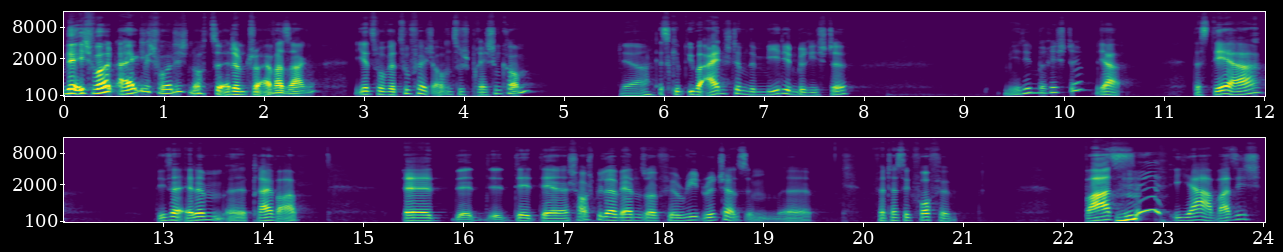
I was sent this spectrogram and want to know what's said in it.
Ne, ich wollte, eigentlich wollte ich noch zu Adam Driver sagen, jetzt wo wir zufällig auf ihn zu sprechen kommen, Ja. es gibt übereinstimmende Medienberichte, Medienberichte? Ja, dass der, dieser Adam äh, Driver, äh, der, der, der Schauspieler werden soll für Reed Richards im äh, Fantastic Four Film. Was, ja, was ich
